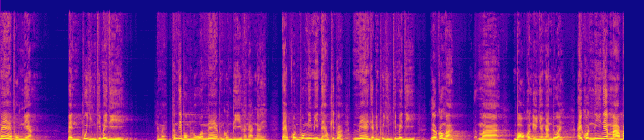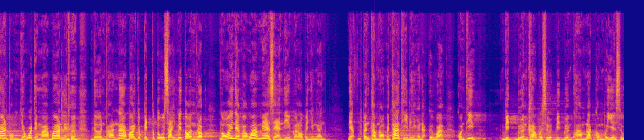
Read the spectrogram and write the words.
แม่ผมเนี่ยเป็นผู้หญิงที่ไม่ดีใช่ไหมทั้งที่ผมรู้ว่าแม่เป็นคนดีขนาดไหน แต่คนพวกนี้มีแนวคิดว่าแม่เนี่ยเป็นผู้หญิงที่ไม่ดี แล้วก็มามาบอกคนอื่นอย่างนั้นด้วย ไอ้คนนี้เนี่ยมาบ้านผมอย่าว่าแต่มาบ้านเลยนะเดินผ่านหน้าบ้านจะปิดประตูใส่ไม่ต้อนรับ น้อยเนี่ยมาว่าแม่แสนดีของเราเป็นอย่างนั้นเนี่ยเป็นทำนองเป็นท่าทีเป็นอย่างนั้นนะคือว่าคนที่บิดเบือนข่าวประเสริฐบิดเบือนความรักของพระเยซู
